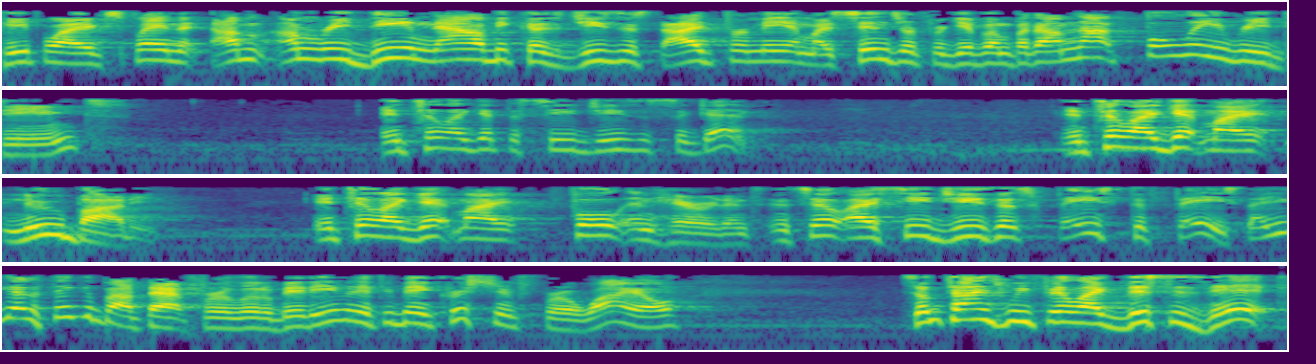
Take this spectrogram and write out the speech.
people, I explain that I'm, I'm redeemed now because Jesus died for me and my sins are forgiven, but I'm not fully redeemed until I get to see Jesus again. Until I get my new body. Until I get my full inheritance. Until I see Jesus face to face. Now you gotta think about that for a little bit, even if you've been a Christian for a while. Sometimes we feel like this is it.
